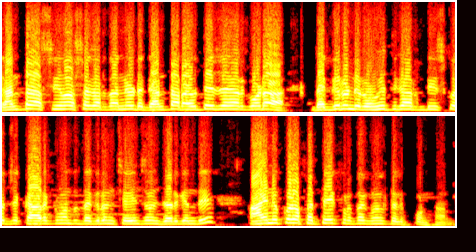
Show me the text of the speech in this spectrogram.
గంటా శ్రీనివాస గారు తన్నుడు గంటా రవితేజ గారు కూడా దగ్గరుండి రోహిత్ గారిని తీసుకొచ్చే కార్యక్రమం దగ్గర నుంచి చేయించడం జరిగింది. ఆయన కూడా ప్రత్యేక కృతజ్ఞతలు తెలుపుకుంటున్నాను.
